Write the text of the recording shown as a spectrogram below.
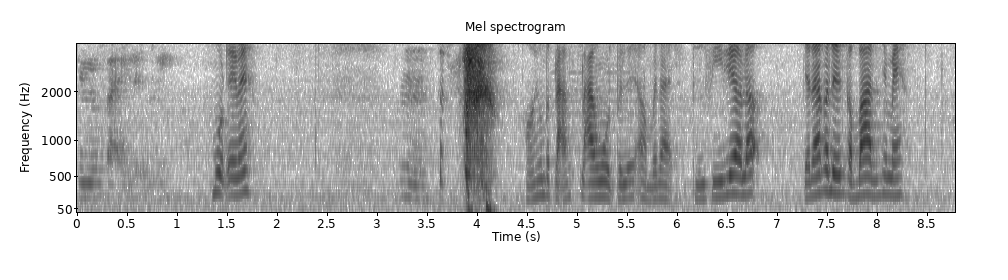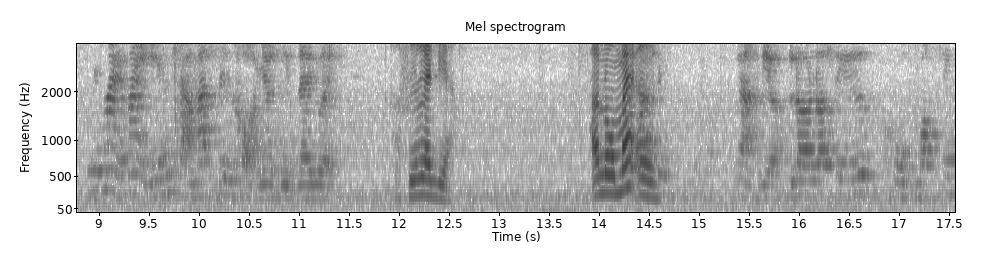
ซื้อไปเลยหมดเลยไหมอืมอ๋อให้มาตังตังหมดไปเลยเอาไม่ได้ ถือซีเรียลแล้วจากนั้นก็เดินกลับบ้านใช่ไหมไม่ไม่ไม่อินสามารถซื้อของอย่างอื่นได้ด้วยเอาซื้ออะไรเดียวเอานมไหมเออ อย่างเดียว เราเราซื้อโคกบ็อกซิ่ง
